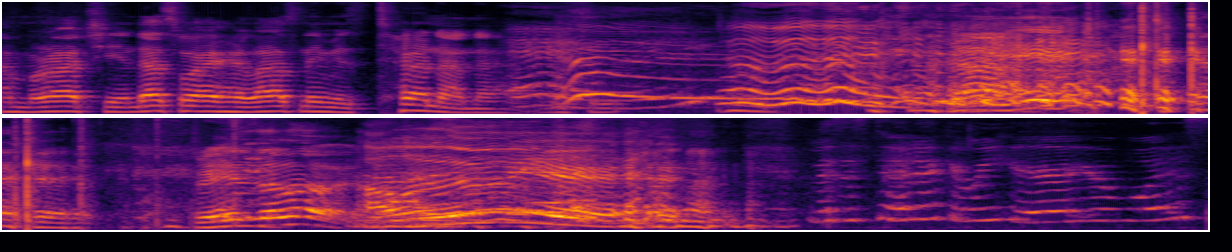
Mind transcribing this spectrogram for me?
Amarachi, and that's why her last name is Turner now. Hey. Praise the Lord. Hallelujah. Mrs. Turner, can we hear your voice?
